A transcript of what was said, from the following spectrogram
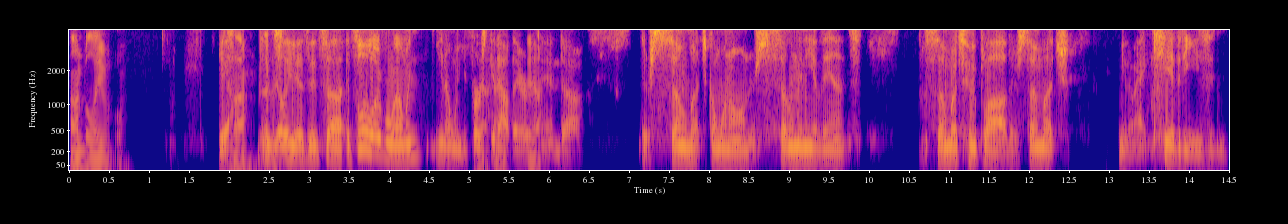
unbelievable. Yeah, so, it really is. It's uh, it's a little overwhelming, you know, when you first yeah, get out there, yeah. and uh, there's so much going on. There's so many events, so much hoopla. There's so much, you know, activities and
